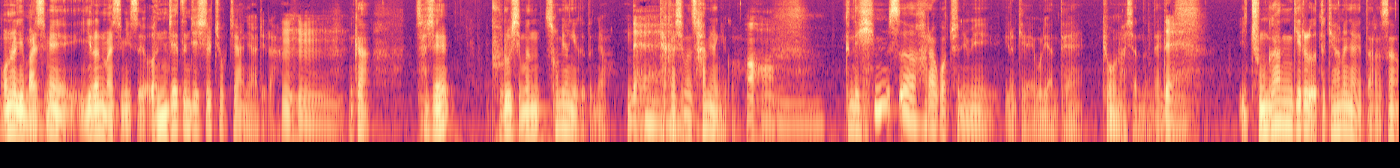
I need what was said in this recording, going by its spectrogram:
오늘 이 말씀에 이런 말씀이 있어요. 언제든지 실족지 아니하리라. 음흠. 그러니까 사실 부르심은 소명이거든요. 네. 택하심은 사명이고. 어허. 근데 힘써 하라고 주님이 이렇게 우리한테 교훈하셨는데 네. 이 중간기를 어떻게 하느냐에 따라서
